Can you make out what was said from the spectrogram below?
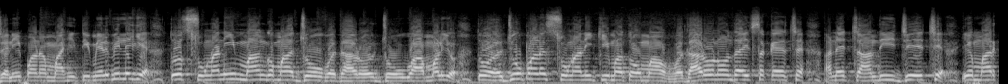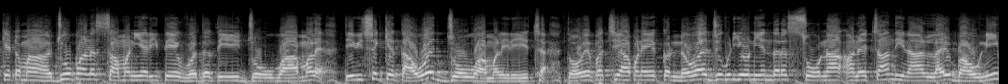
જેની પણ માહિતી મેળવી લઈએ, તો સોનાની માંગમાં જો વધારો જોવા મળ્યો, તો હજુ પણ સોનાની કિંમતોમાં વધારો નોંધાઈ શકે છે અને ચાંદી જે છે એ માર્કેટમાં હજુ પણ સામાન્ય રીતે વધતી જોવા મળે તેવી શક્યતાઓ જોવા મળી રહી છે. તો હવે પછી આપણે એક નવા જ અંદર સોના અને ચાંદીના લાઈવ ભાવની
